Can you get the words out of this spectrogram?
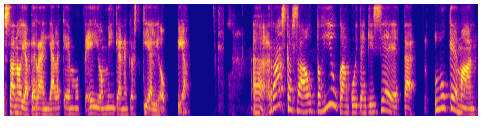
sanoja perän jälkeen, mutta ei ole minkäännäköistä kielioppia. Ranskassa auttoi hiukan kuitenkin se, että lukemaan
